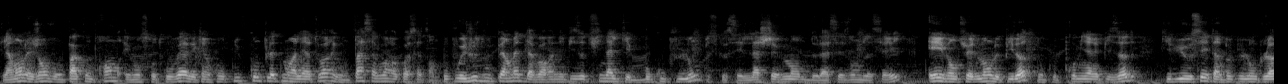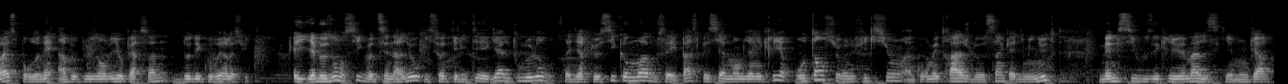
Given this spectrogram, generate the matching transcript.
clairement les gens vont pas comprendre et vont se retrouver avec un contenu complètement aléatoire et vont pas savoir à quoi s'attendre. Vous pouvez juste vous permettre d'avoir un épisode final qui est beaucoup plus long, puisque c'est l'achèvement de la saison de la série, et éventuellement le pilote, donc le premier épisode, qui lui aussi est un peu plus long que le reste pour donner un peu plus envie aux personnes de découvrir la suite. Et il y a besoin aussi que votre scénario il soit de qualité égale tout le long. C'est-à-dire que si comme moi vous savez pas spécialement bien écrire, autant sur une fiction, un court métrage de 5 à 10 minutes, même si vous écrivez mal, ce qui est mon cas,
